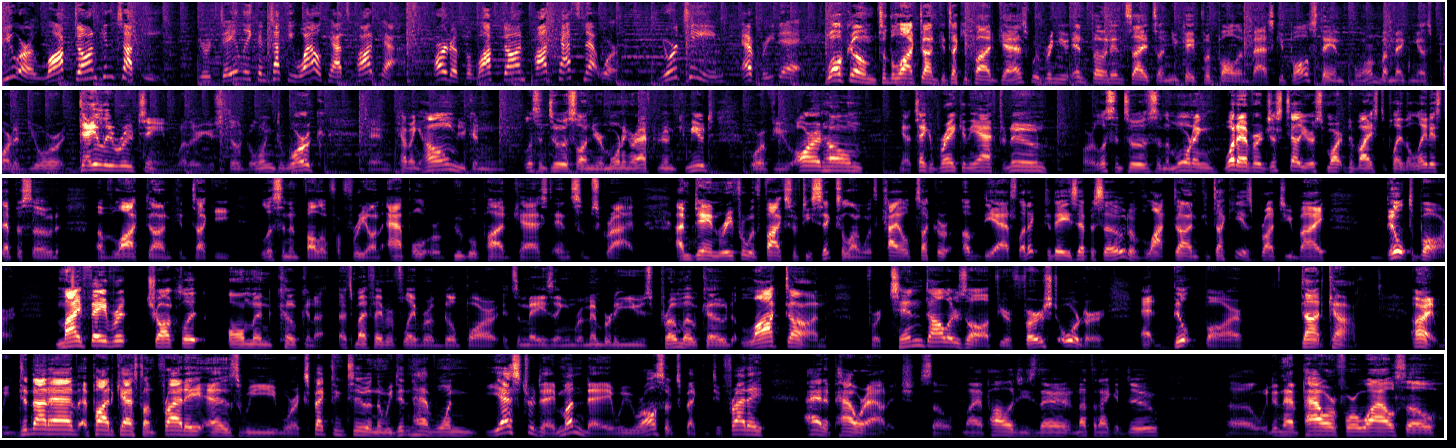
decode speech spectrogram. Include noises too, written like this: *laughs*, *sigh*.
You are Locked On Kentucky, your daily Kentucky Wildcats podcast, part of the Locked On Podcast Network. Your team every day. Welcome to the Locked On Kentucky podcast. We bring you info and insights on UK football and basketball. Stay informed by making us part of your daily routine. Whether you're still going to work and coming home, you can listen to us on your morning or afternoon commute, or if you are at home, you know, take a break in the afternoon or listen to us in the morning, whatever. Just tell your smart device to play the latest episode of Locked On Kentucky. Listen and follow for free on Apple or Google Podcast and subscribe. I'm Dan Reefer with Fox 56 along with Kyle Tucker of The Athletic. Today's episode of Locked On Kentucky is brought to you by Built Bar. My favorite chocolate almond coconut. That's my favorite flavor of Built Bar. It's amazing. Remember to use promo code Locked On for $10 off your first order at builtbar.com. All right, we did not have a podcast on Friday as we were expecting to, and then we didn't have one yesterday, Monday. We were also expecting to. Friday, I had a power outage, so my apologies there. Nothing I could do. Uh, we didn't have power for a while, so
